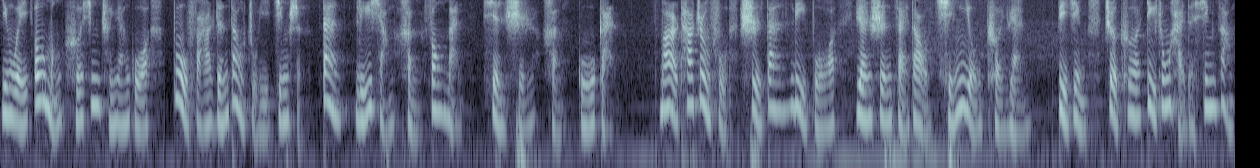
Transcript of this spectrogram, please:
因为欧盟核心成员国不乏人道主义精神，但理想很丰满，现实很骨感。马耳他政府势单力薄，怨声载道，情有可原。毕竟，这颗地中海的心脏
